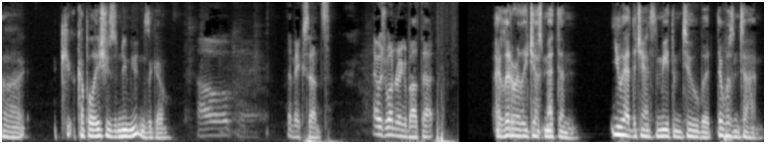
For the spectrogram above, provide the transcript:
uh, a couple issues of New Mutants ago. Okay, that makes sense. I was wondering about that. I literally just met them. You had the chance to meet them too, but there wasn't time.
